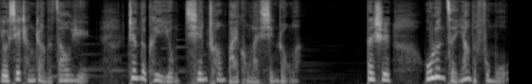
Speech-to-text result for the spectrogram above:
有些成长的遭遇，真的可以用千疮百孔来形容了。但是。无论怎样的父母，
